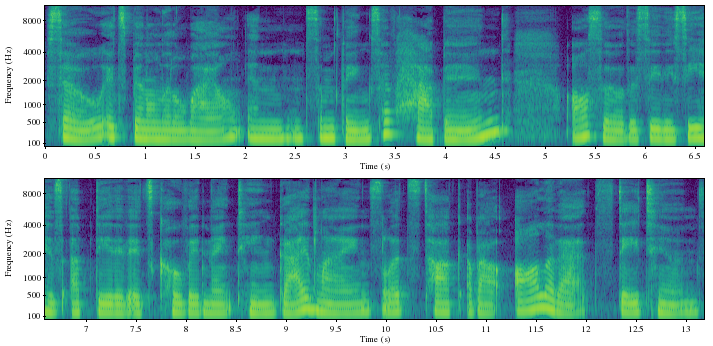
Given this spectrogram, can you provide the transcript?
So it's been a little while and some things have happened. Also, the CDC has updated its COVID 19 guidelines. Let's talk about all of that. Stay tuned.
